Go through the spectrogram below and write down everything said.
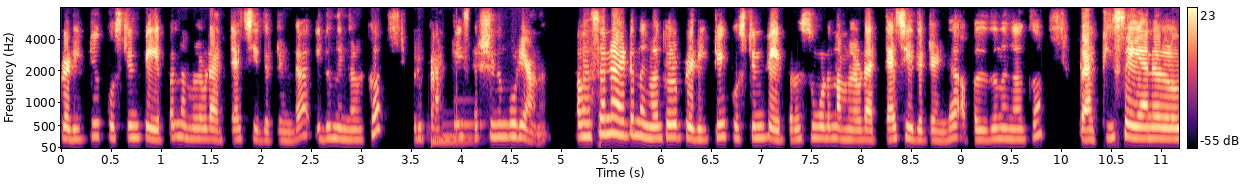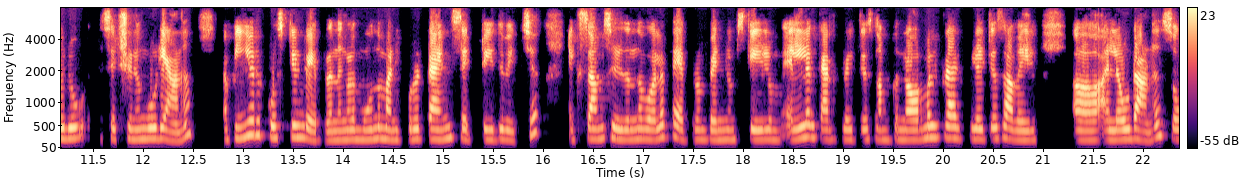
പ്രെഡിക്റ്റീവ് ക്വസ്റ്റ്യൻ പേപ്പർ നമ്മളിവിടെ അറ്റാച്ച് ചെയ്തിട്ടുണ്ട്. ഇത് നിങ്ങൾക്ക് ഒരു പ്രാക്ടീസ് സെക്ഷനും കൂടിയാണ്. അവസാനമായിട്ട് നിങ്ങൾക്ക് ഒരു പ്രൊഡിക്റ്റീവ് ക്വസ്റ്റ്യൻ പേപ്പേഴ്സും കൂടെ നമ്മളിവിടെ അറ്റാച്ച് ചെയ്തിട്ടുണ്ട്. അപ്പൊ ഇത് നിങ്ങൾക്ക് പ്രാക്ടീസ് ചെയ്യാനുള്ള ഒരു സെക്ഷനും കൂടിയാണ്. അപ്പൊ ഈ ഒരു ക്വസ്റ്റ്യൻ പേപ്പർ നിങ്ങൾ മൂന്ന് മണിക്കൂർ ടൈം സെറ്റ് ചെയ്ത് വെച്ച് എക്സാംസ് എഴുതുന്ന പോലെ പേപ്പറും പെന്നും സ്കെയിലും എല്ലാം കാൽക്കുലേറ്റേഴ്സ് നമുക്ക് നോർമൽ കാൽക്കുലേറ്റേഴ്സ് അവൈൽ അലൗഡ് ആണ്. സോ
